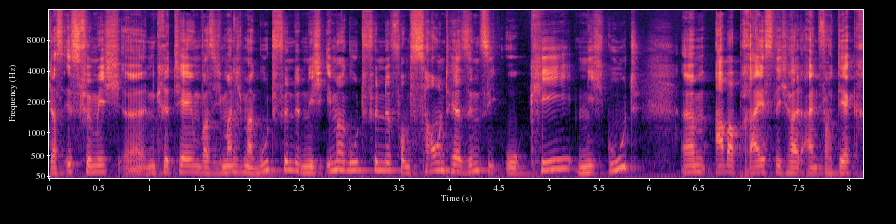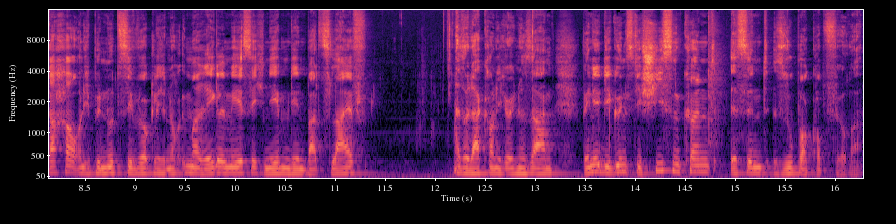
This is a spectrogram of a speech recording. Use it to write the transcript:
Das ist für mich äh, ein Kriterium, was ich manchmal gut finde, nicht immer gut finde. Vom Sound her sind sie okay, nicht gut, ähm, aber preislich halt einfach der Kracher und ich benutze sie wirklich noch immer regelmäßig neben den Buds Live. Also da kann ich euch nur sagen, wenn ihr die günstig schießen könnt, es sind super Kopfhörer.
